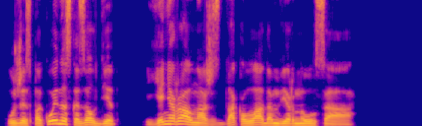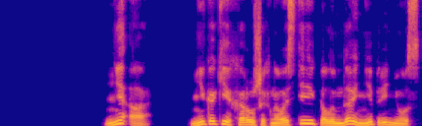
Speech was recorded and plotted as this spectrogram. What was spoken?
— уже спокойно сказал дед. «Генерал наш с докладом вернулся». «Не-а, Никаких хороших новостей Колымдай не принес.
